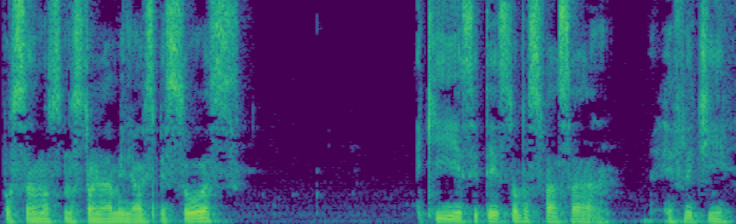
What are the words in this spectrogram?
possamos nos tornar melhores pessoas e que esse texto nos faça refletir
